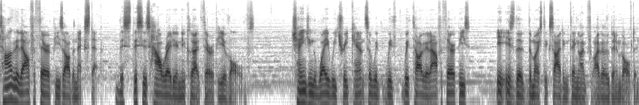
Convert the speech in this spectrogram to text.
Targeted alpha therapies are the next step. This, this is how radionuclide therapy evolves. Changing the way we treat cancer with, with, with targeted alpha therapies is the, the most exciting thing I've, I've ever been involved in.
